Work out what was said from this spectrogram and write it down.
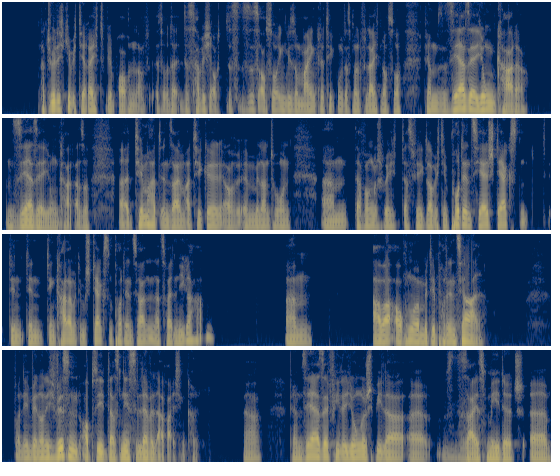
natürlich gebe ich dir recht, wir brauchen, also, oder das habe ich auch, das, das ist auch so irgendwie so mein Kritikpunkt, dass man vielleicht noch so, wir haben einen sehr, sehr jungen Kader. Einen sehr, sehr jungen Kader. Also äh, Tim hat in seinem Artikel auf, im Millanton ähm, davon gesprochen, dass wir, glaube ich, den potenziell stärksten, den, den, den Kader mit dem stärksten Potenzial in der zweiten Liga haben. Ähm, aber auch nur mit dem Potenzial, von dem wir noch nicht wissen, ob sie das nächste Level erreichen können. Ja. Wir haben sehr, sehr viele junge Spieler, äh, sei es Medic, äh,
